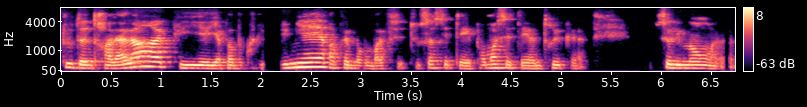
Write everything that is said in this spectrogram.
tout un tralala, et puis il n'y a pas beaucoup de lumière. Enfin bon, bref, tout ça, c'était, pour moi, c'était un truc euh, absolument euh,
